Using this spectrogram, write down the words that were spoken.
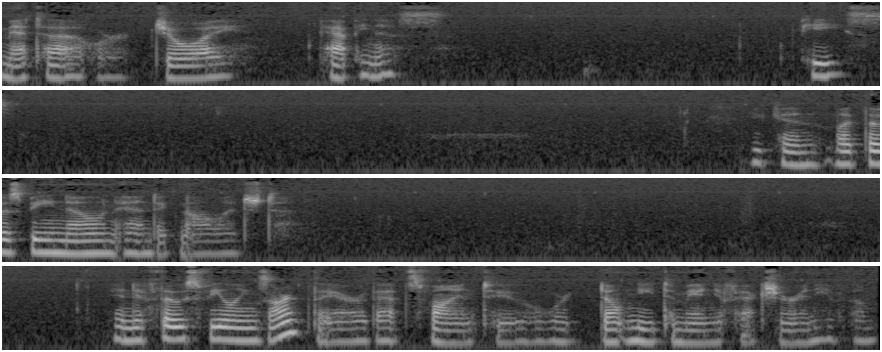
metta or joy, happiness, peace. You can let those be known and acknowledged. And if those feelings aren't there, that's fine too. We don't need to manufacture any of them.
